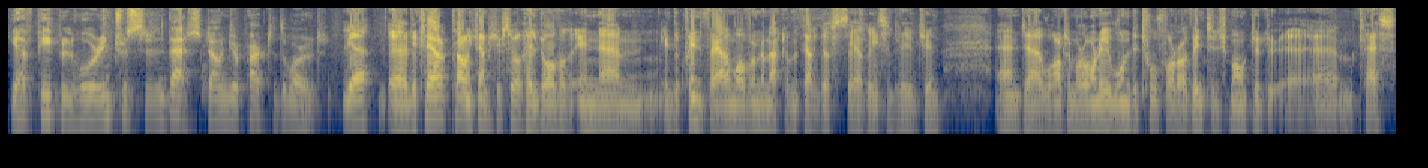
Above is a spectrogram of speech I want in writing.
you have people who are interested in that down your part of the world. Yeah, uh, the Clare Ploughing Championships were held over in um, in the Quinn Farm over in the Macklin Fergus there recently, Jim. And uh, Walter Maroney won the two for a vintage mounted uh, um, class.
